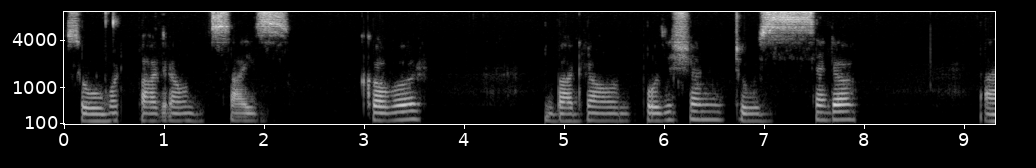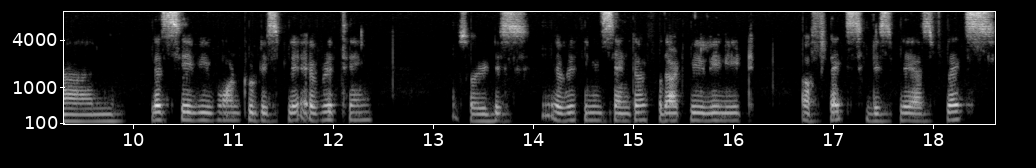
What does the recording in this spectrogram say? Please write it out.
so what background size cover background position to center? And let's say we want to display everything sorry this everything in center for that we really need a flex display as flex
